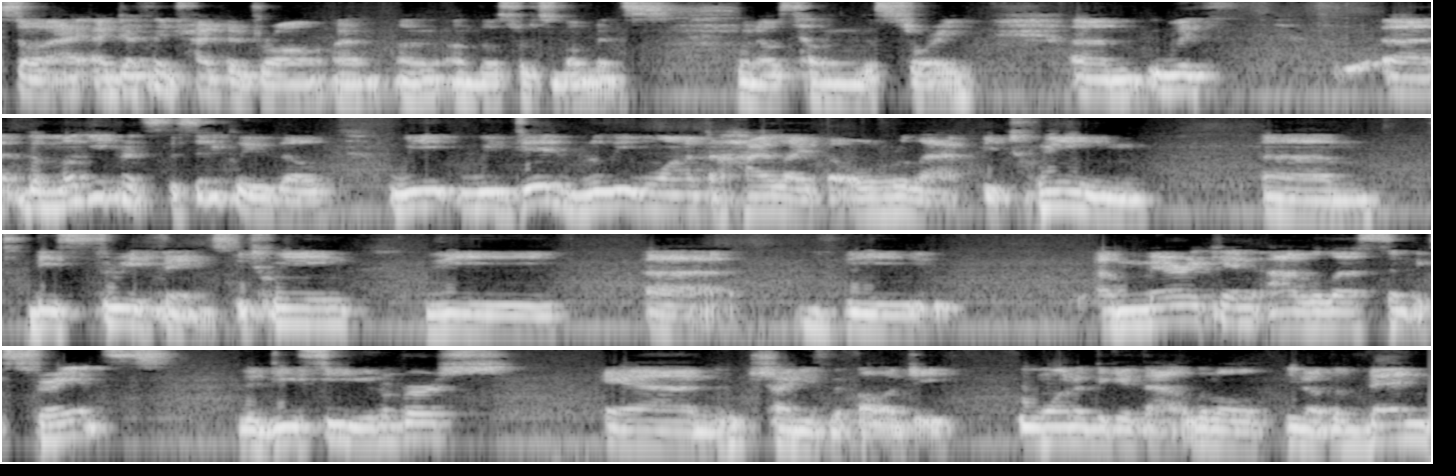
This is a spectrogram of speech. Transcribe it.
So i, I definitely tried to draw on, on, on, those sorts of moments when i was telling the story. Um, with uh, the Monkey Prince specifically, though, we we did really want to highlight the overlap between um, these three things between the uh, the American adolescent experience, the DC universe, and Chinese mythology. We wanted to get that little, you know, the Venn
